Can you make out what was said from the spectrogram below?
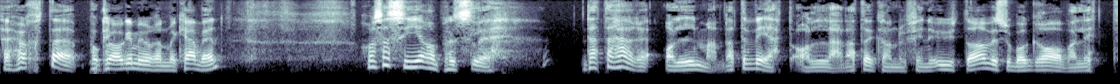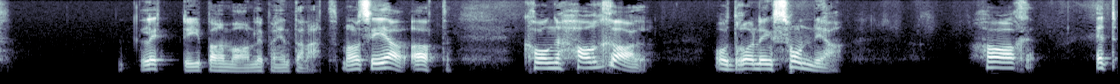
Jeg hørte på Klagemuren med Kevin, og så sier han plutselig dette her er allmenn, dette vet alle, dette kan du finne ut av hvis du bare graver litt litt dypere enn vanlig på internett. Men han sier at kong Harald og dronning Sonja har et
